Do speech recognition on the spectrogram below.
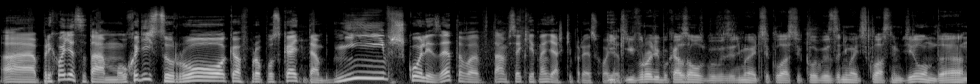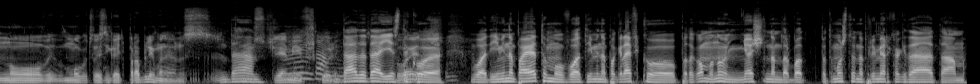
э, приходится там уходить с уроков, пропускать там дни в школе, из этого там всякие надяжки И, происходят. и вроде бы, казалось бы, вы занимаетесь, класс, вы занимаетесь классным делом, да, но могут возникать проблемы, наверное, с, Да. с учителями Ну в да. школе. Да-да-да, есть Бывает? такое. Вот, именно поэтому, вот, именно по графику, по такому, ну, не очень нам работать. Потому что, например, когда там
